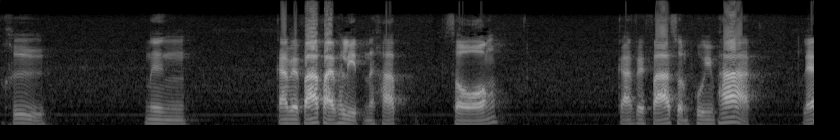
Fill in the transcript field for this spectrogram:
ก็คือ 1. การไฟฟ้าฝ่ายผลิตนะครับ 2. การไฟฟ้าส่วนภูมิภาค และ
